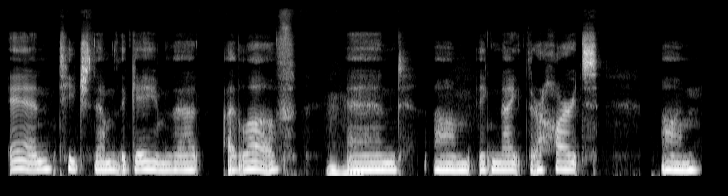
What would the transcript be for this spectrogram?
and teach them the game that I love mm-hmm. and um, ignite their hearts um,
